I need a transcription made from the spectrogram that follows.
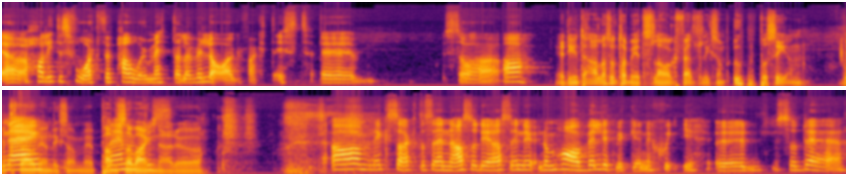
jag har lite svårt för power metal överlag faktiskt. Eh, så ja, det är ju inte alla som tar med ett slagfält liksom upp på scen. Nej. Liksom, med pansarvagnar och... ja men exakt och sen alltså deras, de har väldigt mycket energi. Eh, så det,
